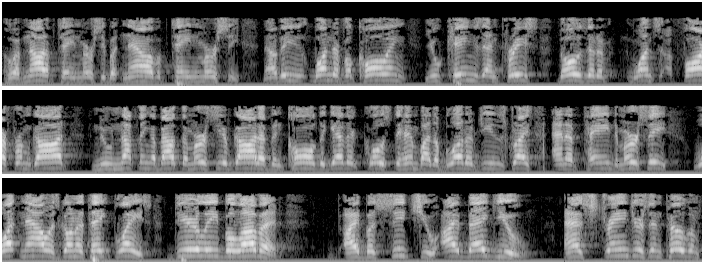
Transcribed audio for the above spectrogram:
who have not obtained mercy, but now have obtained mercy. Now, these wonderful calling, you kings and priests, those that have once far from God, knew nothing about the mercy of God, have been called together close to Him by the blood of Jesus Christ and obtained mercy. What now is going to take place? Dearly beloved, I beseech you, I beg you, as strangers and pilgrims,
